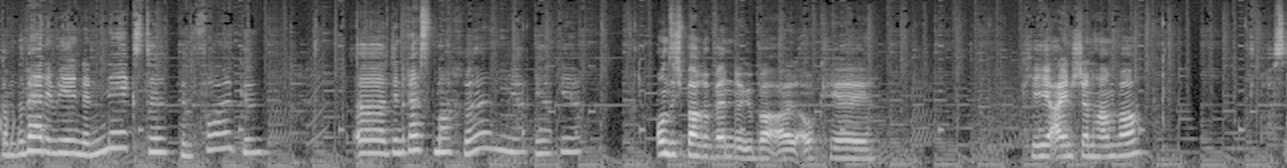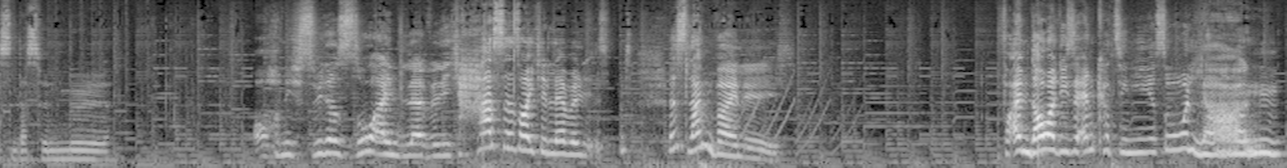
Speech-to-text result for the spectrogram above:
dann werden wir in den nächsten Folgen äh, den Rest machen. Ja, ja, ja. Unsichtbare Wände überall. Okay. Okay, einen Stern haben wir. Was ist denn das für ein Müll? Och, nicht wieder so ein Level. Ich hasse solche Level. Das ist langweilig. Vor allem dauert diese Endcutscene hier so lang.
